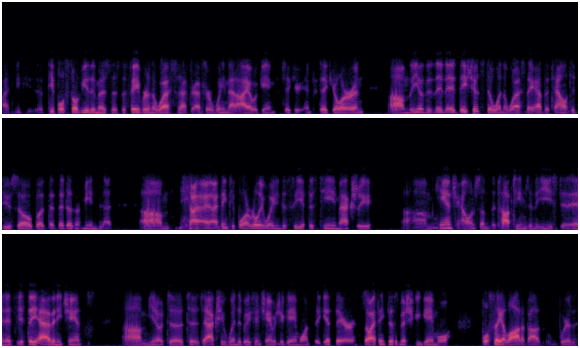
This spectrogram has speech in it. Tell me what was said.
I think people still view them as, as the favorite in the West after after winning that Iowa game particular in particular, and um, you know they, they they should still win the West. They have the talent to do so, but that that doesn't mean that. Um, I, I think people are really waiting to see if this team actually um, can challenge some of the top teams in the East, and if if they have any chance, um, you know, to, to to actually win the Big Ten championship game once they get there. So I think this Michigan game will will say a lot about where this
